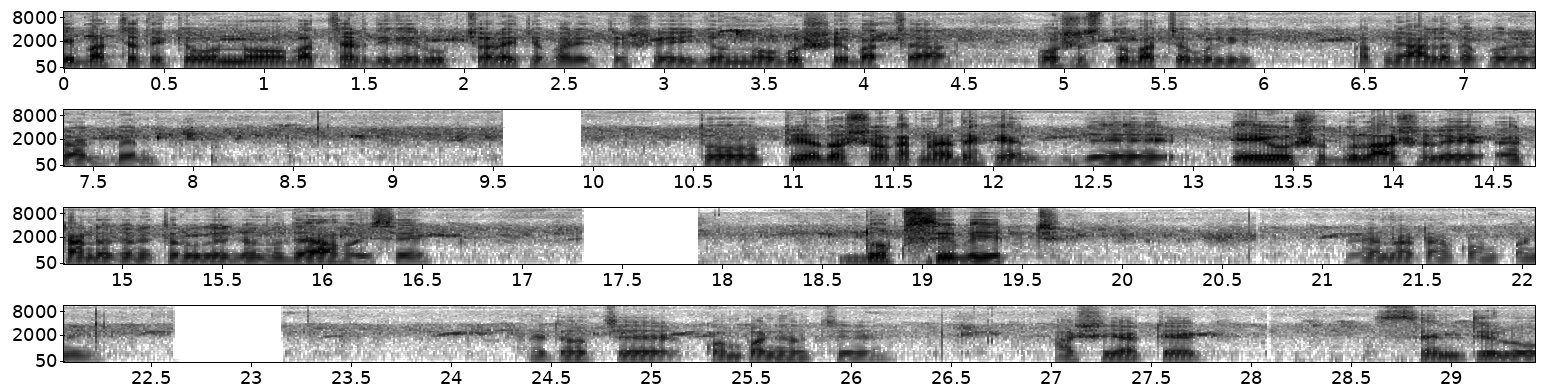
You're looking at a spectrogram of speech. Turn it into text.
এই বাচ্চা থেকে অন্য বাচ্চার দিকে রোগ ছড়াইতে পারে। তো সেই জন্য অবশ্যই বাচ্চা, অসুস্থ বাচ্চাগুলি আপনি আলাদা করে রাখবেন। তো প্রিয় দর্শক, আপনারা দেখেন যে এই ওষুধগুলো আসলে ঠান্ডাজনিত রোগের জন্য দেওয়া হয়েছে। ডক্সিবিট রানাটা কোম্পানি এটা হচ্ছে কোম্পানি হচ্ছে আশিয়াটেক সেন্টিলো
